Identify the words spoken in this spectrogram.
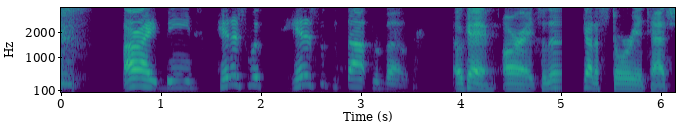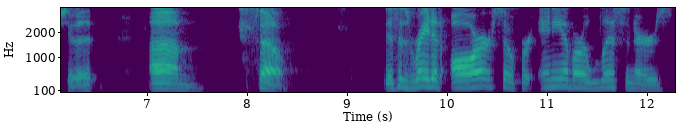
All right, Beans, hit us with hit us with the thought provoke. Okay. All right. So this got a story attached to it. Um, so this is rated R. So for any of our listeners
